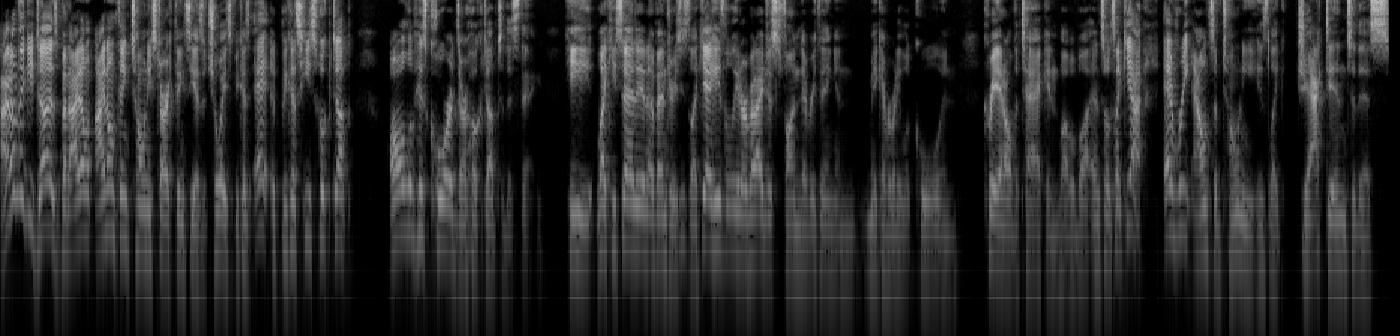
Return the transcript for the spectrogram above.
I don't think he does, but I don't. I don't think Tony Stark thinks he has a choice because eh, because he's hooked up. All of his cords are hooked up to this thing. He, like he said in Avengers, he's like, yeah, he's the leader, but I just fund everything and make everybody look cool and create all the tech and blah blah blah. And so it's like, yeah, every ounce of Tony is like jacked into this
